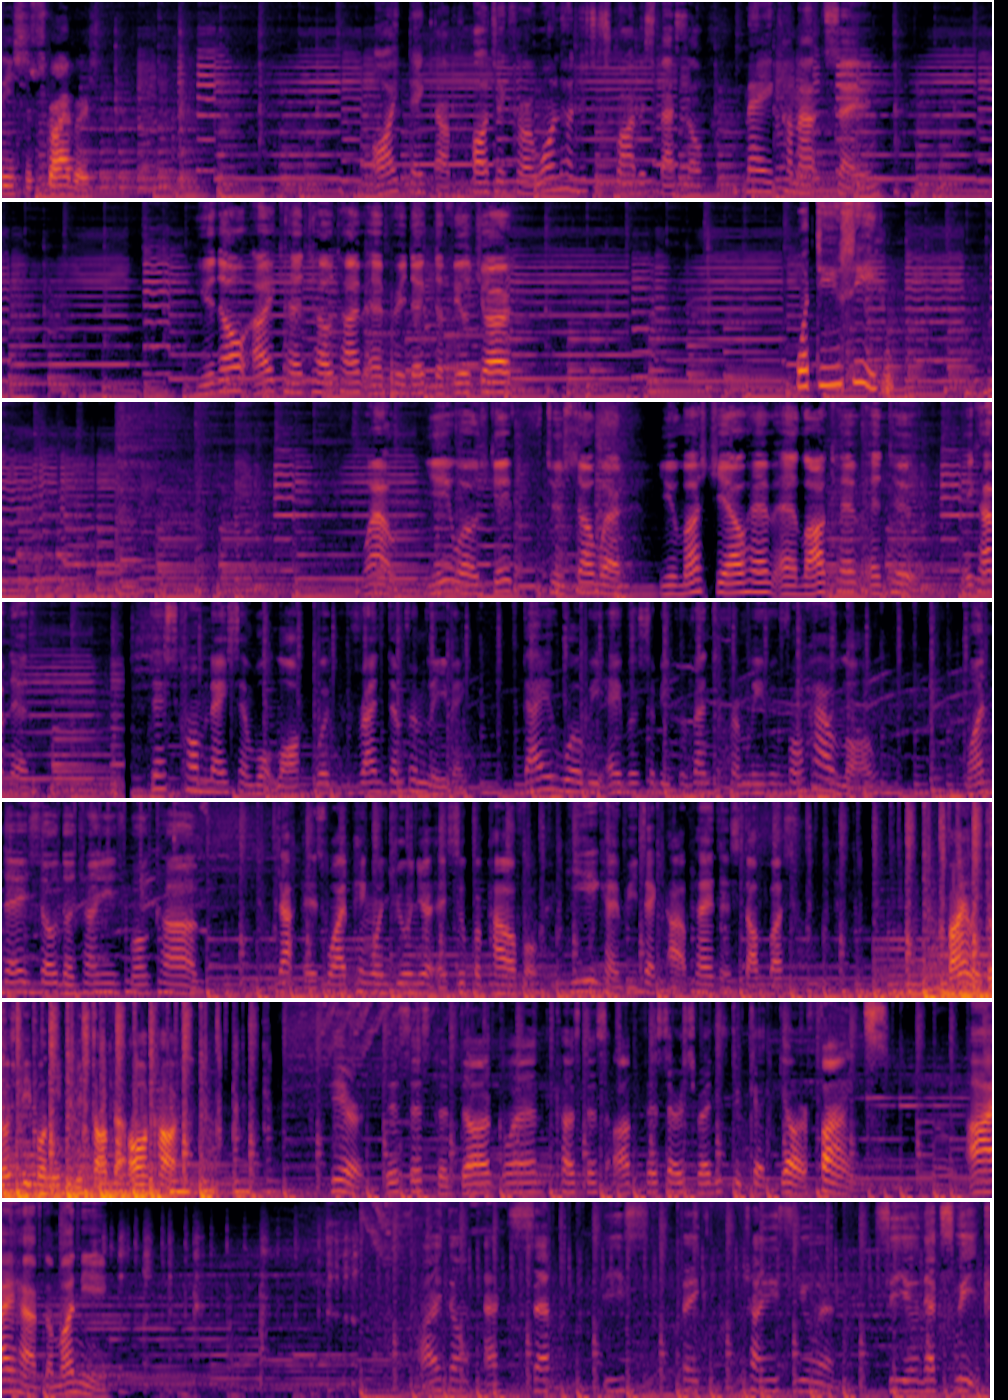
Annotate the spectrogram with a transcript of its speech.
these subscribers. I think our project for a 100 subscriber special may come out soon. You know, I can tell time and predict the future. What do you see? Wow, Yi will escape to somewhere. You must jail him and lock him into a cabinet. This combination will lock will prevent them from leaving. They will be able to be prevented from leaving for how long? One day so the Chinese won't come. That is why Penguin Jr. is super powerful. He can predict our plans and stop us. Finally, those people need to be stopped at all costs. Here, this is the Dogland Customs officers ready to get your fines. I have the money. I don't accept these fake Chinese yuan. See you next week.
